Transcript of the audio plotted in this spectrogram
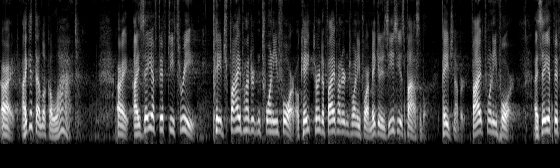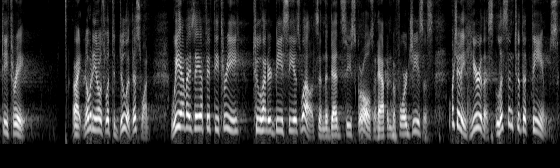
all right, I get that look a lot. All right, Isaiah 53 page 524. Okay, turn to 524. Make it as easy as possible. Page number 524. Isaiah 53. All right, nobody knows what to do with this one. We have Isaiah 53, 200 BC as well. It's in the Dead Sea Scrolls. It happened before Jesus. I want you to hear this. Listen to the themes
